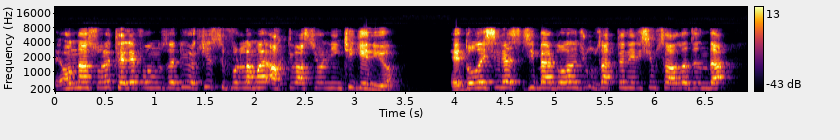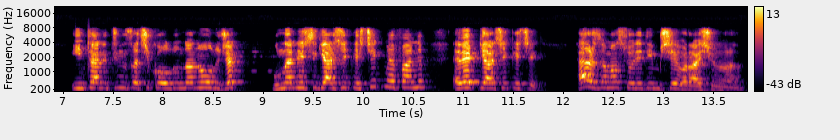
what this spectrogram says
E, ondan sonra telefonunuza diyor ki sıfırlama aktivasyon linki geliyor. E, dolayısıyla siber dolancı uzaktan erişim sağladığında, internetiniz açık olduğunda ne olacak? Bunların hepsi gerçekleşecek mi efendim? Evet gerçekleşecek. Her zaman söylediğim bir şey var Ayşenur Hanım.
